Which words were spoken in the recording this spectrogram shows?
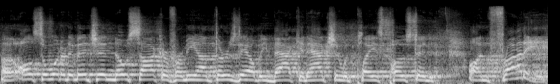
Uh, also wanted to mention no soccer for me on Thursday. I'll be back in action with plays posted on Friday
